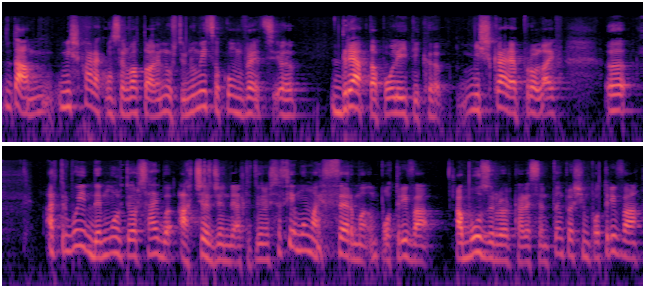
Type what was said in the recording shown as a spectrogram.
da, mișcarea conservatoare, nu știu, numiți-o cum vreți, dreapta politică, mișcarea pro-life, uh, ar trebui de multe ori să aibă acest gen de atitudine și să fie mult mai fermă împotriva abuzurilor care se întâmplă și împotriva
